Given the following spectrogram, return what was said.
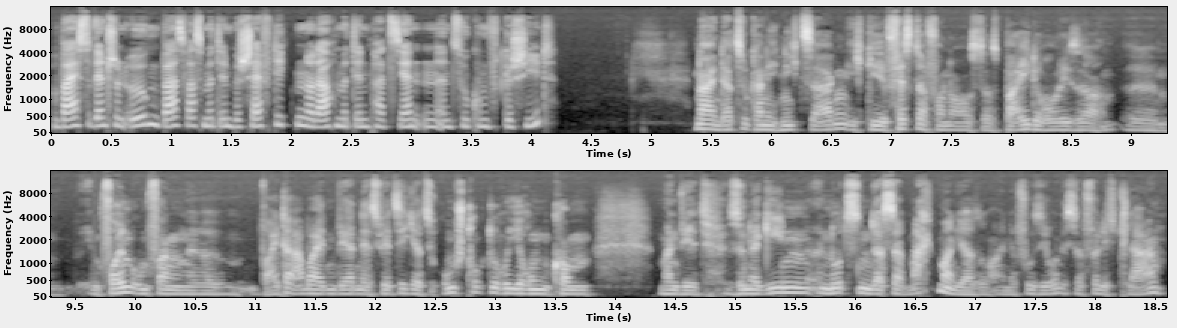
Weißt du denn schon irgendwas, was mit den Beschäftigten oder auch mit den Patienten in Zukunft geschieht? Nein, dazu kann ich nichts sagen. Ich gehe fest davon aus, dass beide Häuser äh, im vollen Umfang äh, weiterarbeiten werden. Es wird sicher zu Umstrukturierungen kommen. Man wird Synergien nutzen. Deshalb macht man ja so eine Fusion, ist ja völlig klar.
